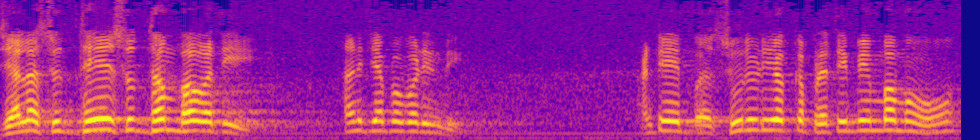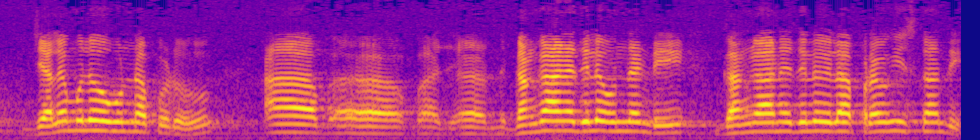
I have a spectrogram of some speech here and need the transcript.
జలశుద్ధే శుద్ధం భవతి అని చెప్పబడింది. అంటే సూర్యుడి యొక్క ప్రతిబింబము జలములో ఉన్నప్పుడు ఆ గంగా నదిలో ఉందండి. గంగా నదిలో ఇలా ప్రవహిస్తుంది.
